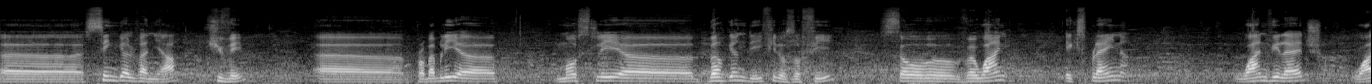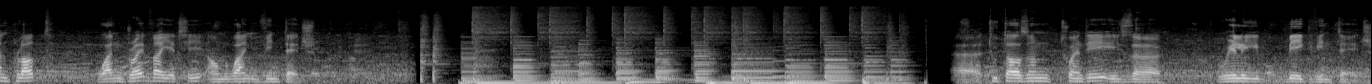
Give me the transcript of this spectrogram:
uh, single vineyard cuvée, uh, probably mostly uh, Burgundy philosophy. So the wine explain one village, one plot, one grape variety, and one vintage. Uh, 2020 is a really big vintage,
